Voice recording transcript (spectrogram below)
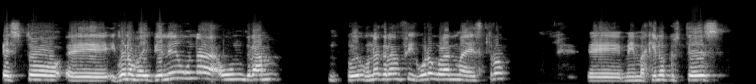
esto. y bueno, viene una, un gran una gran figura, un gran maestro. Eh, me imagino que ustedes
